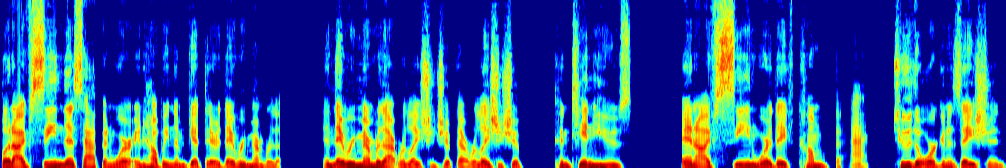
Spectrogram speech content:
But I've seen this happen where in helping them get there, they remember that and they remember that relationship. That relationship continues. And I've seen where they've come back to the organization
